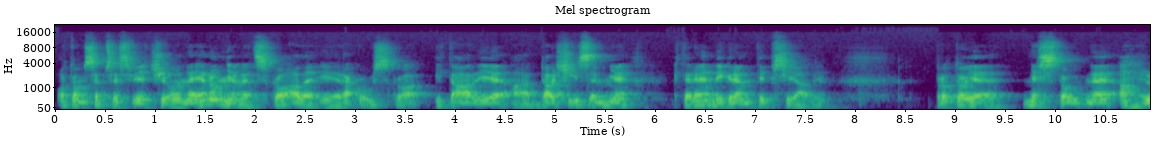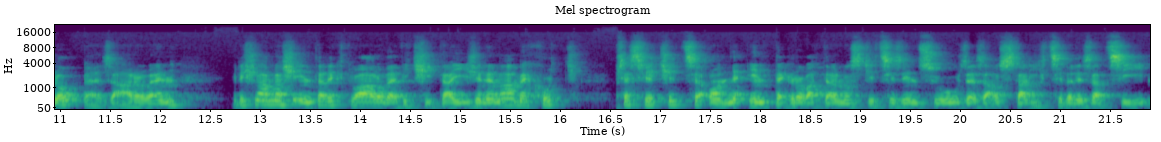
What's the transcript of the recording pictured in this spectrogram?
O tom se přesvědčilo nejenom Německo, ale i Rakousko, Itálie a další země, které migranty přijali. Proto je nestoudné a hloupé zároveň, když nám naši intelektuálové vyčítají, že nemáme chuť přesvědčit se o neintegrovatelnosti cizinců ze zaostalých civilizací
